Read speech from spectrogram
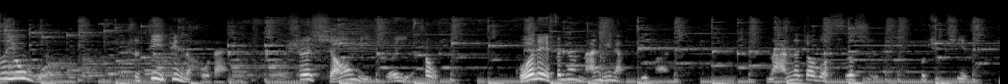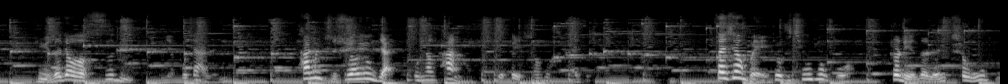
思幽国是帝俊的后代，吃小米和野兽。国内分成男女两个集团，男的叫做思氏，不娶妻子；女的叫做思女，也不嫁人。他们只需要用眼睛互相看看，就可以生出孩子。再向北就是青丘国，这里的人吃五谷，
